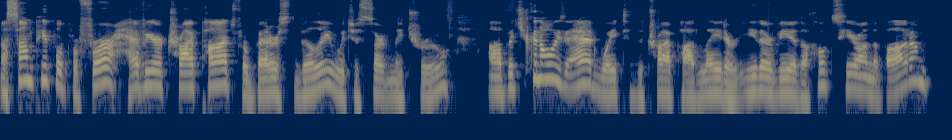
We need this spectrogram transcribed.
Now, some people prefer heavier tripods for better stability, which is certainly true, uh, but you can always add weight to the tripod later, either via the hooks here on the bottom,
